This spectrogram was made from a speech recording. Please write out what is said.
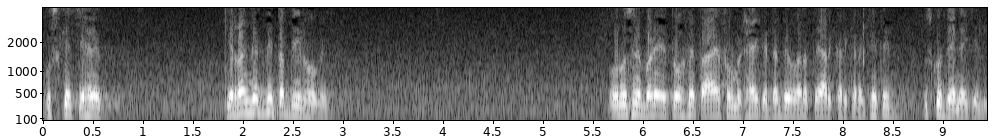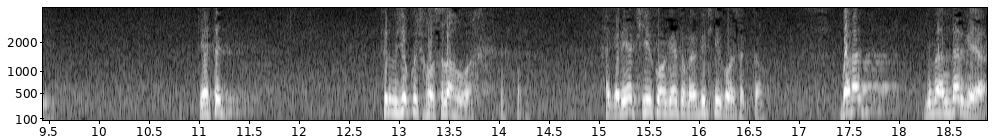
اس کے چہرے کی رنگت بھی تبدیل ہو گئی۔ اور اس نے بڑے تحفے، طائف اور مٹھائی کے ڈبے وغیرہ تیار کر کے رکھے تھے اس کو دینے کے لیے۔ کہتے، پھر مجھے کچھ حوصلہ ہوا۔ اگر یہ ٹھیک ہو گیا تو میں بھی ٹھیک ہو سکتا ہوں۔ برحال جب میں اندر گیا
